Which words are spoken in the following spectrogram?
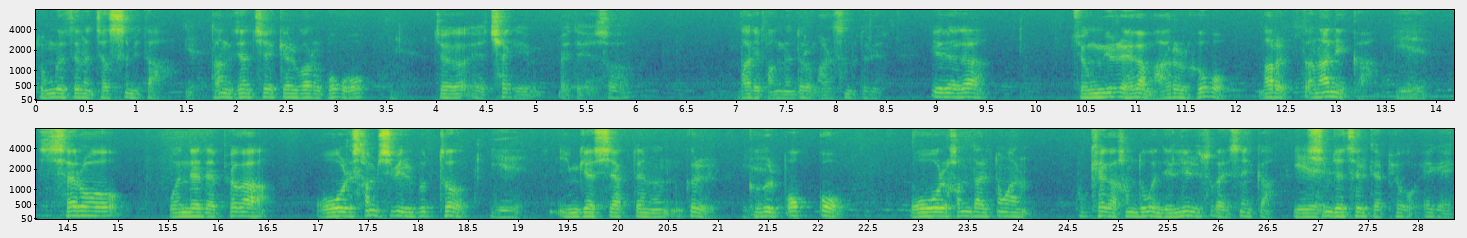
종로 저는 졌습니다. 예. 당 전체 결과를 보고 저의 책임에 대해서 날이 밝는 대로 말씀을 드려요. 이래가 정리를 해가 말을 하고 나를 떠나니까 예, 새로 원내대표가 5월 30일부터 예, 임기가 시작되는 걸 그걸 뽑고 5월 한 달 동안 국회가 한두 번 열릴 수가 있으니까 예. 심재철 대표에게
